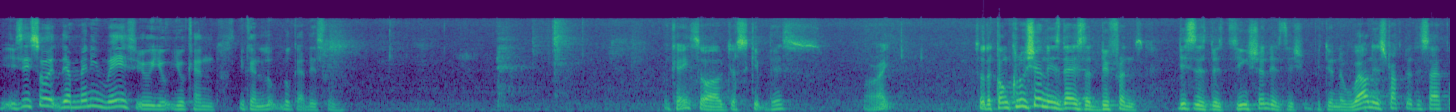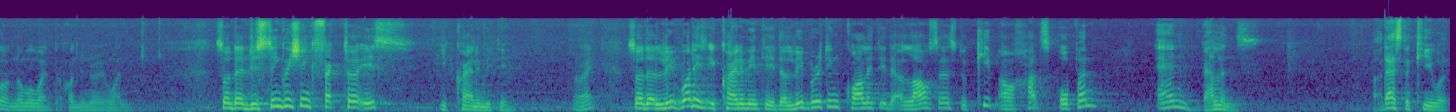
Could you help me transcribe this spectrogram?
You see, so there are many ways you, you, you can, you can look, look at this thing. Okay, so I'll just skip this. All right. So the conclusion is there is a difference. This is the distinction is between the well-instructed disciple noble one, the ordinary one. So the distinguishing factor is equanimity. All right. So the what is equanimity? The liberating quality that allows us to keep our hearts open and balanced. Uh, That's the key word.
